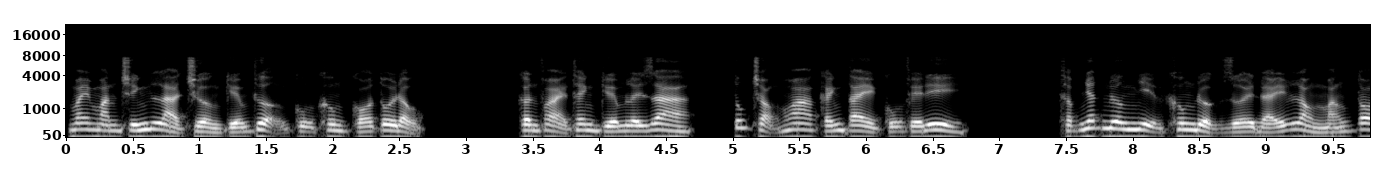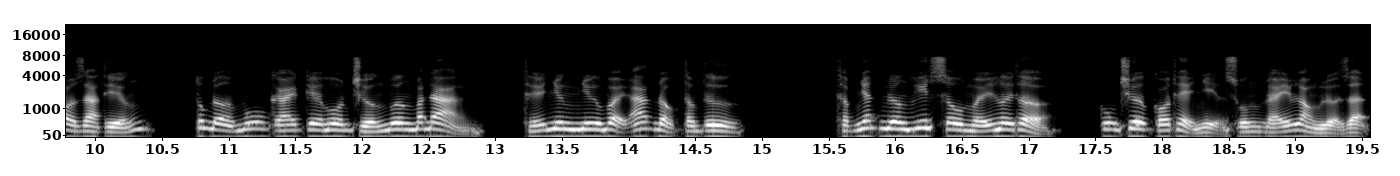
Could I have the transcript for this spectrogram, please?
May mắn chính là trường kiếm thượng cũng không có tôi độc. Cần phải thanh kiếm lấy ra, túc trọng hoa cánh tay cũng phế đi. Thập nhất nương nhịn không được dưới đáy lòng mắng to ra tiếng, túc đỡ vũ cái kia hôn trướng vương bắt đảng, thế nhưng như vậy ác độc tâm tư. Thập nhất nương hít sâu mấy hơi thở, cũng chưa có thể nhịn xuống đáy lòng lửa giận.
